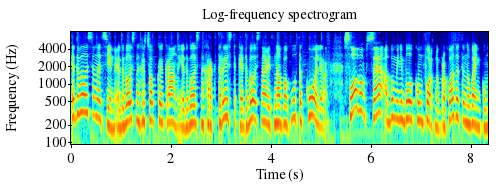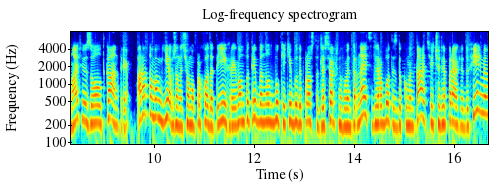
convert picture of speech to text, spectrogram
Я дивилася на ціну, я дивилась на герцовку екрану, я дивилась на характеристики, я дивилась навіть на вагу та колір. Словом, все, аби мені було комфортно проходити новеньку мафію з Old Country. А раптом вам є вже на чому проходити ігри, і вам потрібен ноутбук, який буде просто для серфінгу в інтернеті для роботи з документацією чи для перегляду фільмів.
